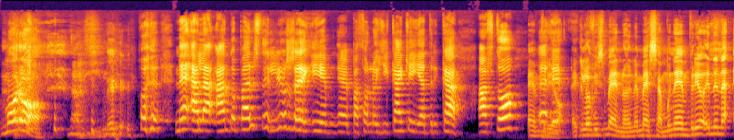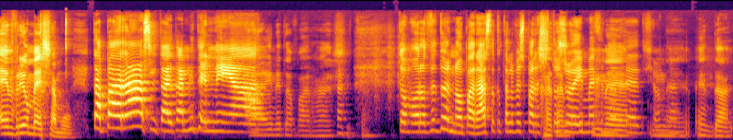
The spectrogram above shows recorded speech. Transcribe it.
Μωρό. ναι, αλλά αν το πάρεις τελείως ε, ε, ε, παθολογικά και ιατρικά, αυτό... ε, ε, Έμβριο. Εγκλωβισμένο είναι μέσα μου. Είναι έμβριο, είναι ένα έμβριο μέσα μου. τα παράσιτα ήταν η ταινία. Α, είναι τα παράσιτα. Το μωρό δεν το εννοώ παράσιτο, καταλαβες παρασιτό Κατα- ζωή μέχρι ναι, να τέτοιο. Ναι, εντάξει.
